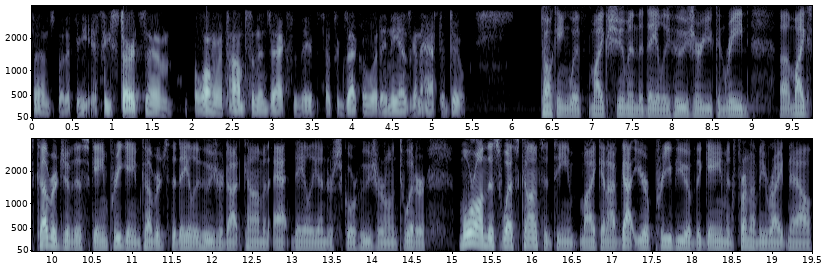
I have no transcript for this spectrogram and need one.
sense. But if he if he starts him along with Thompson and Jackson Davis, that's exactly what Indiana's going to have to do. Talking with Mike Schumann, the Daily Hoosier. You can read uh, Mike's coverage of this game, pregame coverage, thedailyhoosier.com and at daily underscore Hoosier on Twitter. More on this Wisconsin team, Mike, and I've got your preview of the game in front of me right now.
